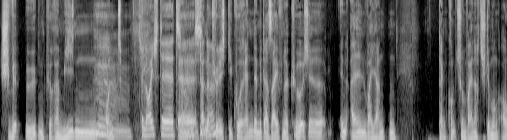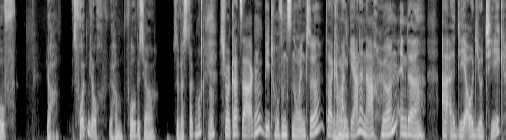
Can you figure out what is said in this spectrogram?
Schwibbögen, Pyramiden hm, und beleuchtet. Äh, und, dann ne? natürlich die Kurrende mit der Seifener Kirche in allen Varianten. Dann kommt schon Weihnachtsstimmung auf. Ja, es freut mich auch. Wir haben voriges Jahr Silvester gemacht. Ne? Ich wollte gerade sagen, Beethovens Neunte. Da kann man gerne nachhören in der ARD-Audiothek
